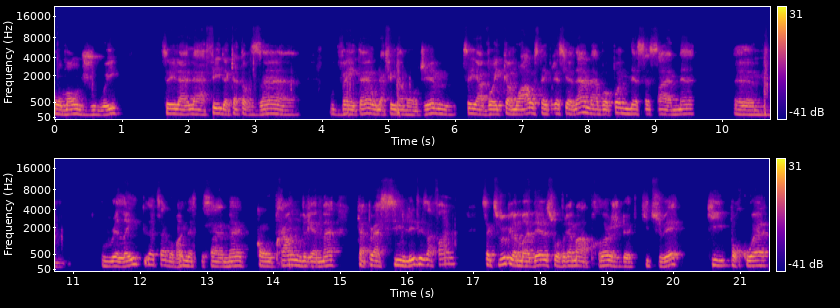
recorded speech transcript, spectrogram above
au monde jouer, tu sais, la, fille de 14 ans ou de 20 ans, ou la fille dans mon gym, elle va être comme Wow, c'est impressionnant, mais elle ne va pas nécessairement euh, relate, là, elle ne va pas nécessairement comprendre vraiment qu'elle peut assimiler des affaires. C'est que tu veux que le modèle soit vraiment proche de qui tu es, qui, pourquoi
